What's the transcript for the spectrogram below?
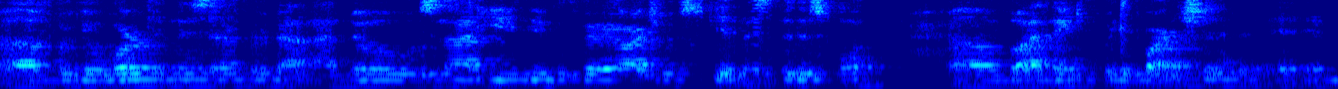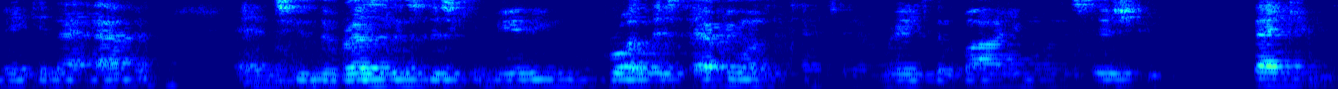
uh, for your work in this effort. I, I know it was not easy. It was very arduous getting us to this point. Uh, but I thank you for your partnership in, making that happen. And to the residents of this community who brought this to everyone's attention and raised the volume on this issue, thank you.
